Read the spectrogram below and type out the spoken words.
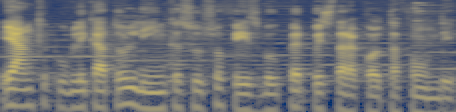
e ha anche pubblicato un link sul suo Facebook per questa raccolta fondi.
